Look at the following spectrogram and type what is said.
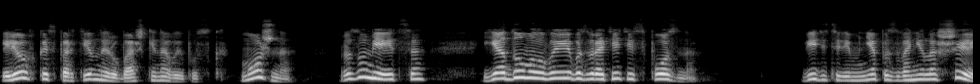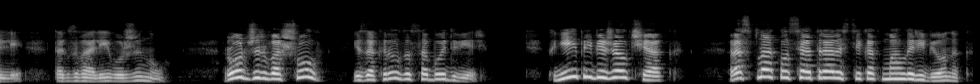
и легкой спортивной рубашке на выпуск. "Можно?" "Разумеется. Я думал, вы возвратитесь поздно". Видите ли, мне позвонила Шелли, так звали его жену. Роджер вошел и закрыл за собой дверь. К ней прибежал Чак, расплакался от радости, как малый ребенок,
